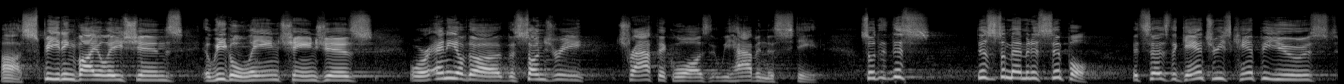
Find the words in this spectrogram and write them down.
Uh, speeding violations, illegal lane changes, or any of the, the sundry traffic laws that we have in this state. So th this, this amendment is simple. It says the gantries can't be used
